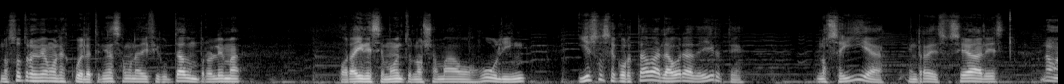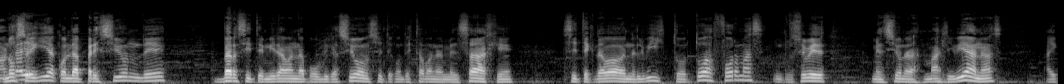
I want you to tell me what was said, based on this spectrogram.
nosotros íbamos a la escuela, tenías alguna dificultad, un problema, por ahí en ese momento nos llamábamos bullying, y eso se cortaba a la hora de irte. No seguía en redes sociales, No, no acá hay- seguía con la presión de ver si te miraban la publicación, si te contestaban el mensaje, si te clavaban el visto. Todas formas, inclusive menciona las más livianas, hay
